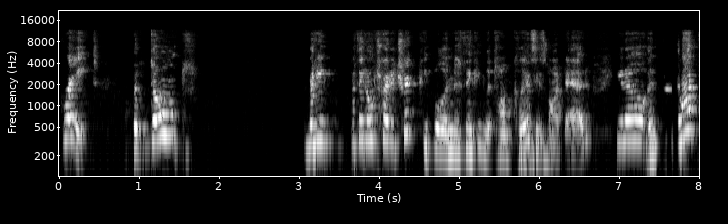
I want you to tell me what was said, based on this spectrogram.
Great. But don't but he but they don't try to trick people into thinking that Tom Clancy's mm-hmm. not dead. You know, and mm-hmm. that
